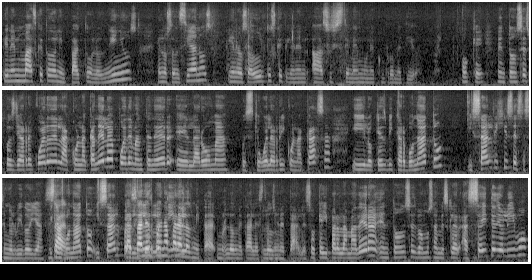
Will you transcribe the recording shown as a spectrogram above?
tienen más que todo el impacto en los niños, en los ancianos y en los adultos que tienen a su sistema inmune comprometido. Ok, entonces pues ya recuerden, la, con la canela puede mantener el aroma pues que huela rico en la casa y lo que es bicarbonato y sal, dijiste, esta se me olvidó ya. Bicarbonato y sal para La sal es buena para los, los metales Los metales, ok. Y para la madera, entonces vamos a mezclar aceite de olivo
